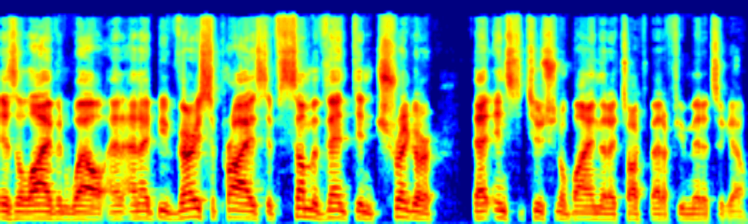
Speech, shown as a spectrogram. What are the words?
is alive and well. And, and I'd be very surprised if some event didn't trigger that institutional buying that I talked about a few minutes ago.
